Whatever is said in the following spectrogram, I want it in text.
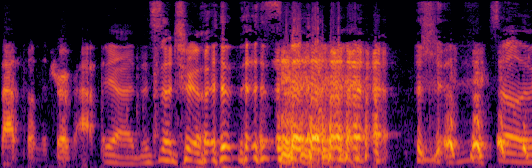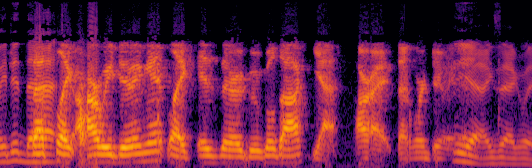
That's when the trip happens. Yeah, that's so true. so we did that. That's like, are we doing it? Like, is there a Google Doc? Yes. All right, then we're doing it. Yeah, exactly.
